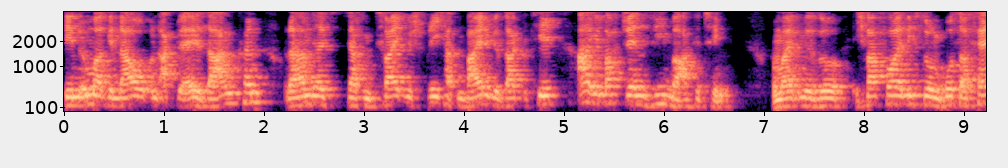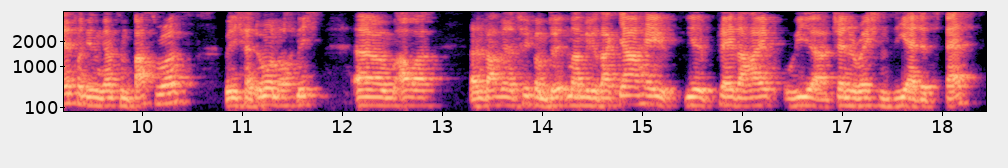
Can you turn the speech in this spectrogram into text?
denen immer genau und aktuell sagen können. Und da haben die halt nach dem zweiten Gespräch hatten beide gesagt, okay, ah, ihr macht Gen Z Marketing. Und meinten wir so, ich war vorher nicht so ein großer Fan von diesen ganzen Buzzwords, bin ich halt immer noch nicht. Ähm, aber dann waren wir natürlich beim dritten Mal haben wir gesagt, ja, hey, wir play the hype, we are Generation Z at its best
